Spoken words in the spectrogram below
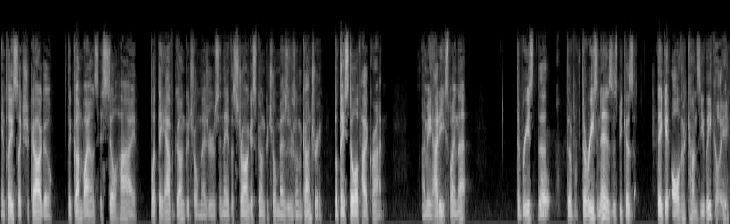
in places like Chicago, the gun violence is still high, but they have gun control measures and they have the strongest gun control measures in the country, but they still have high crime. I mean, how do you explain that? The reason the Well, the the reason is is because they get all their guns illegally,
